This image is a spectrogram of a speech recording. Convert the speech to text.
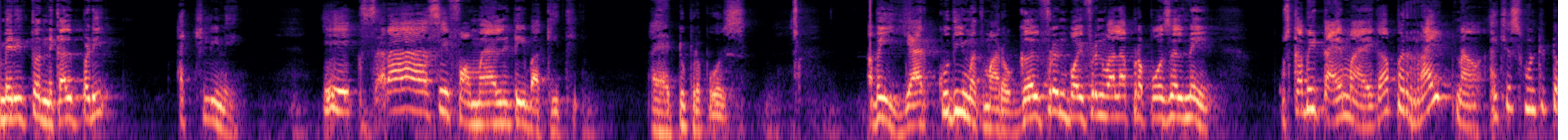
मेरी तो निकल पड़ी। एक्चुअली नहीं। एक जरा सी फॉर्मेलिटी बाकी थी। आई हैड टू प्रपोज अबे यार खुद ही मत मारो। गर्लफ्रेंड बॉयफ्रेंड वाला प्रपोजल नहीं। उसका भी टाइम आएगा, पर right now I just wanted to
